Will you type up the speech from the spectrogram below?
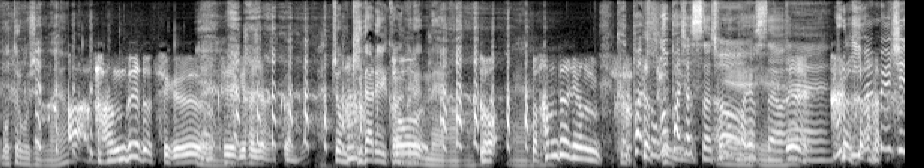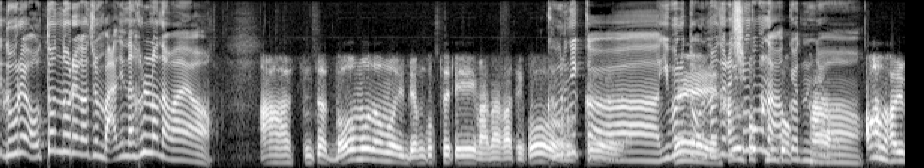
못 들어보셨나요? 아, 안 그래도 지금 네. 그 얘기 하려고 했거든요. 좀 기다릴 걸 그랬네요. 저, 네. 저 한별 형님 급하 조급하셨어요. 조급하셨어요. 네. 네. 우리 이만별 씨 노래 어떤 노래가 좀 많이 나 흘러나와요? 아 진짜 너무 너무 명곡들이 많아가지고 그러니까 그, 이번에 네, 또 얼마 전에 신곡 나왔거든요. 아, 알,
